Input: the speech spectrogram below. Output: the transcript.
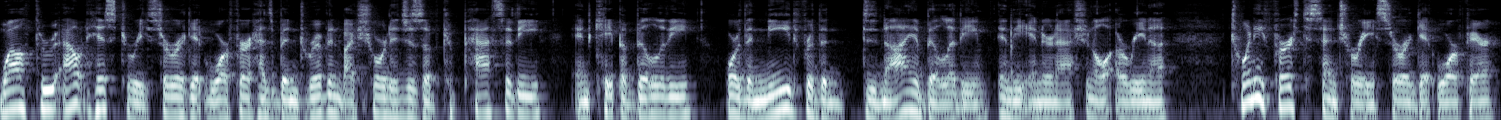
While throughout history surrogate warfare has been driven by shortages of capacity and capability or the need for the deniability in the international arena, 21st century surrogate warfare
